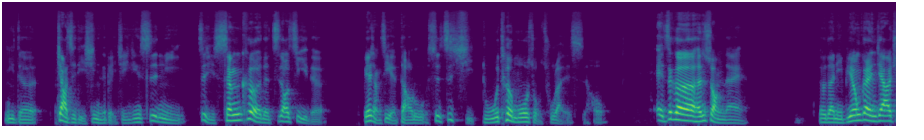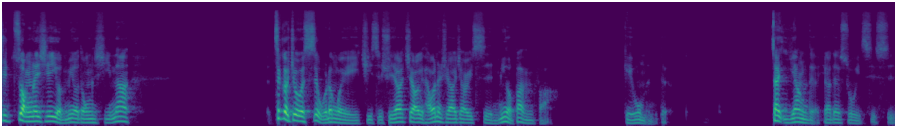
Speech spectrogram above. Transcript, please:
你的价值体系，你的北京已经是你自己深刻的知道自己的，别讲自己的道路是自己独特摸索出来的时候，哎，这个很爽的哎，对不对？你不用跟人家去撞那些有没有东西，那这个就是我认为，其实学校教育，台湾的学校教育是没有办法给我们的。但一样的，要再说一次是，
